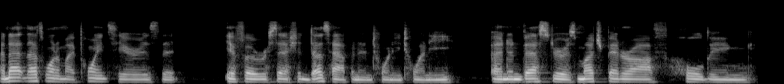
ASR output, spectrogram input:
And that, that's one of my points here is that if a recession does happen in 2020, an investor is much better off holding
